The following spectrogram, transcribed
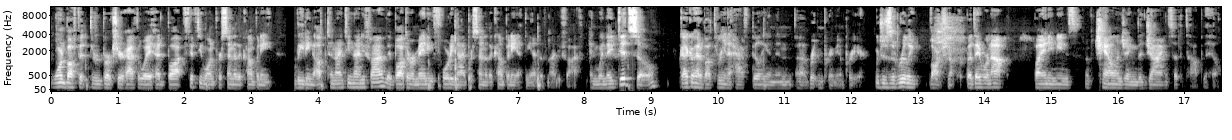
Warren Buffett through Berkshire Hathaway had bought 51% of the company leading up to 1995. They bought the remaining 49% of the company at the end of 95. And when they did so, Geico had about three and a half billion in uh, written premium per year, which is a really large number. But they were not by any means of challenging the giants at the top of the hill.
